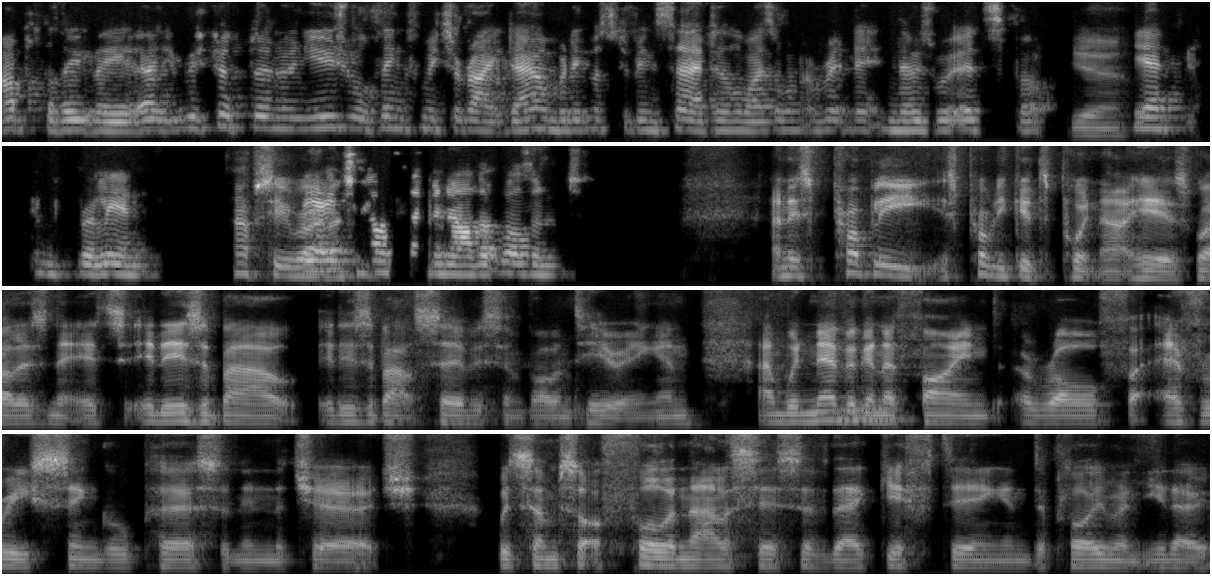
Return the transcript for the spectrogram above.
absolutely. Uh, It was just an unusual thing for me to write down, but it must have been said. Otherwise, I wouldn't have written it in those words. But Yeah. yeah, it was brilliant. Absolutely right. Think- HL seminar that wasn't. And it's probably it's probably good to point out here as well isn't it? It's it is about it is about service and volunteering. And and we're never going to find a role for every single person in the church with some sort of full analysis of their gifting and deployment you know?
